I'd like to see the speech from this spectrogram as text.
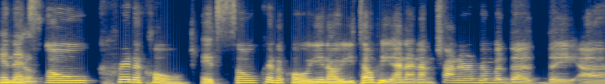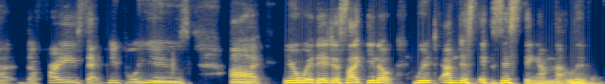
And that's yep. so critical. It's so critical. You know you tell people and, and i'm trying to remember the the uh the phrase that people use uh you know where they're just like you know we're i'm just existing. I'm not living.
